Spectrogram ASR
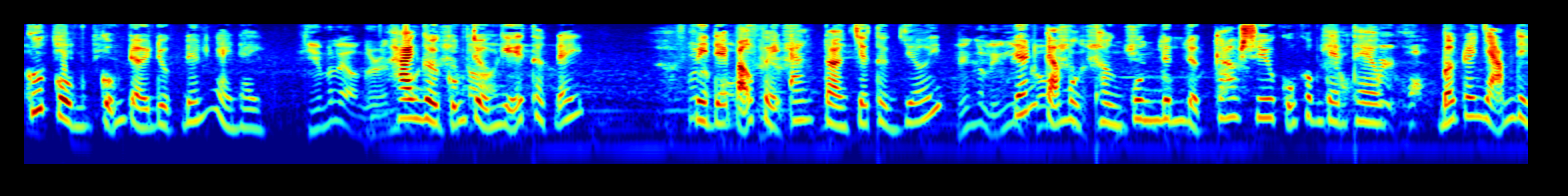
Cuối cùng cũng đợi được đến ngày này. Hai người cũng trượng nghĩa thật đấy vì để bảo vệ an toàn cho thần giới, Đến cả một thần quân linh lực cao siêu cũng không đem theo. Bớt nói nhảm đi.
